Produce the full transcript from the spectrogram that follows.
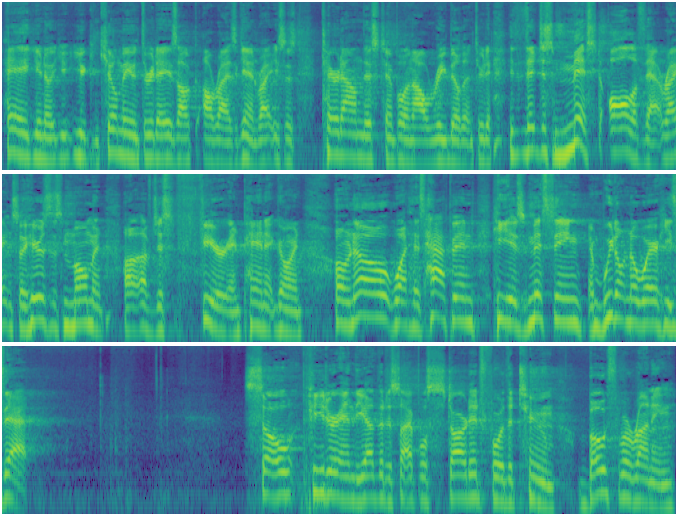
Hey, you know, you, you can kill me in three days, I'll, I'll rise again, right? He says, Tear down this temple and I'll rebuild it in three days. They just missed all of that, right? And so here's this moment uh, of just fear and panic going, Oh no, what has happened? He is missing and we don't know where he's at. So Peter and the other disciples started for the tomb. Both were running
